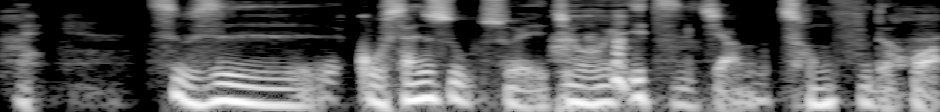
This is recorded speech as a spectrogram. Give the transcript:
是不是过三十五岁就会一直讲重复的话？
